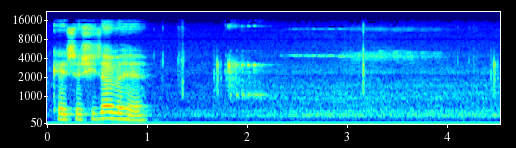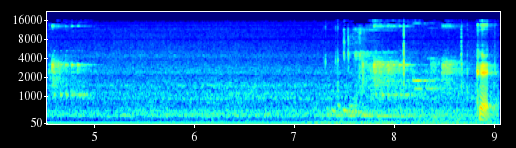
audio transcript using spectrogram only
Okay, so she's over here. Okay.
